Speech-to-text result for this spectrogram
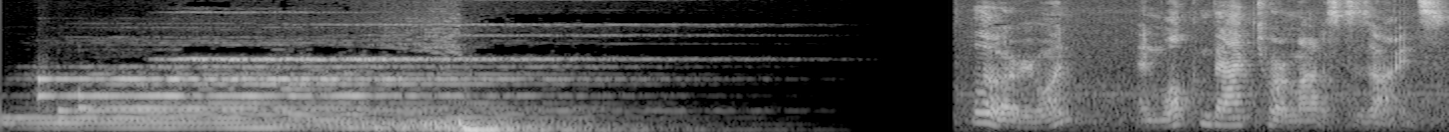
Hello everyone, and welcome back to Armatus Designs.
